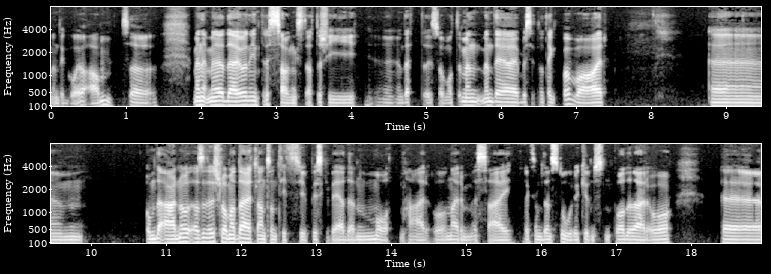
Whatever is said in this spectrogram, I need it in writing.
men det går jo an. Så, men, men, det er jo en interessant strategi, uh, dette i så måte. Men, men, det jeg ble sittende og tenke på, var uh, om det er noe altså Det slår meg at det er et eller annet sånn tidstypisk ved den måten her å nærme seg liksom, den store kunsten på. Det der å uh,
